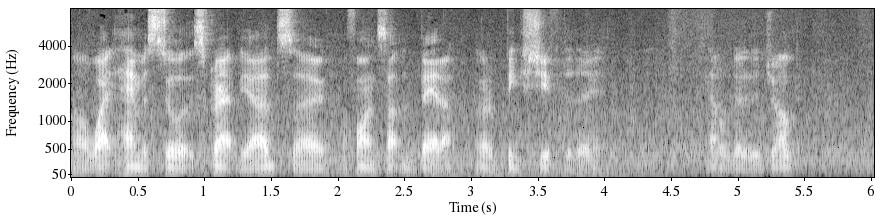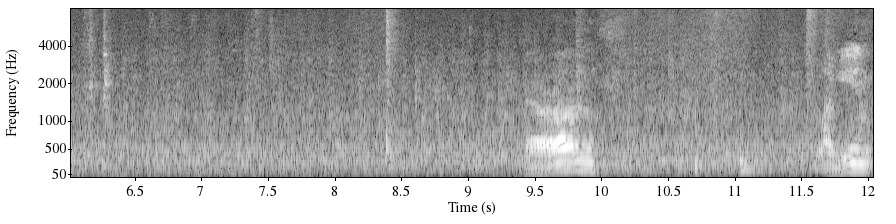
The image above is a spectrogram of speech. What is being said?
Oh wait, hammer's still at the scrapyard, so I'll find something better. I've got a big shifter there. That'll do the job. Power on. Plug in.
